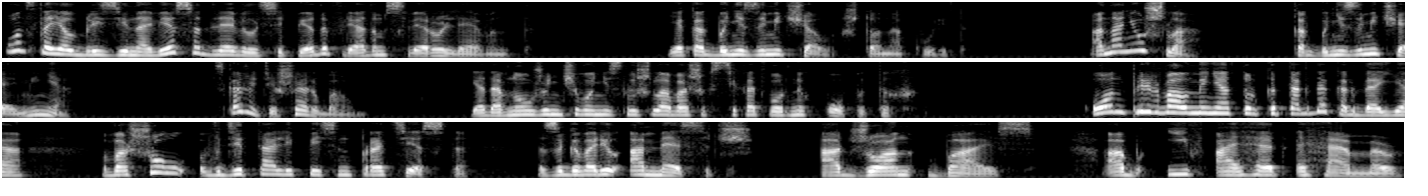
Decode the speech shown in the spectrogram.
Он стоял вблизи навеса для велосипедов рядом с Верой Левант. Я как бы не замечал, что она курит. Она не ушла, как бы не замечая меня. Скажите, Шербаум, я давно уже ничего не слышала о ваших стихотворных опытах. Он прервал меня только тогда, когда я вошел в детали песен протеста, заговорил о «Message», о Джоан Байес, об «If I Had a Hammer»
